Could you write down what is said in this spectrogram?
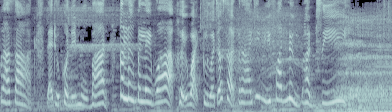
ปราสาทและทุกคนในหมู่บ้าน ก็ลืมไปเลยว่าเคยหวาดกลัวเจ้าสัตว์ร้ายที่มีฟันหนึ่งพันซี่หม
